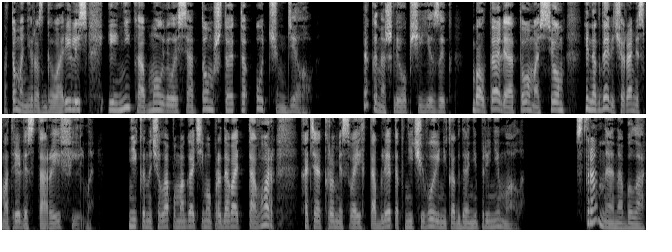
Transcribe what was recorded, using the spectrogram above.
потом они разговорились, и Ника обмолвилась о том, что это отчим делал. Так и нашли общий язык, болтали о том, о сём, иногда вечерами смотрели старые фильмы — Ника начала помогать ему продавать товар, хотя кроме своих таблеток ничего и никогда не принимала. Странная она была,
